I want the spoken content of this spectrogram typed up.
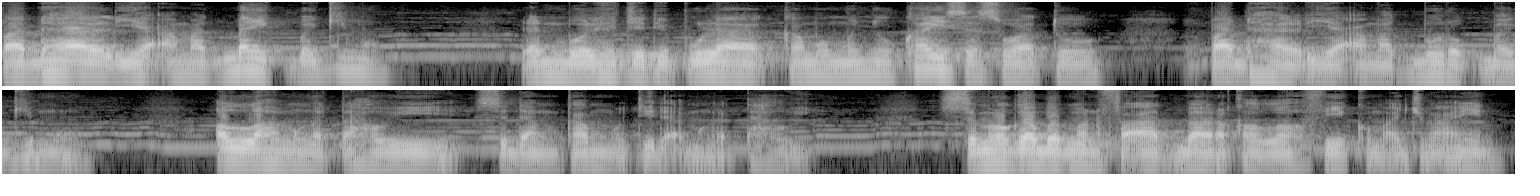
padahal ia amat baik bagimu. Dan boleh jadi pula kamu menyukai sesuatu padahal ia amat buruk bagimu. Allah mengetahui sedang kamu tidak mengetahui. Semoga bermanfaat. Barakallahu fikum ajma'in.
